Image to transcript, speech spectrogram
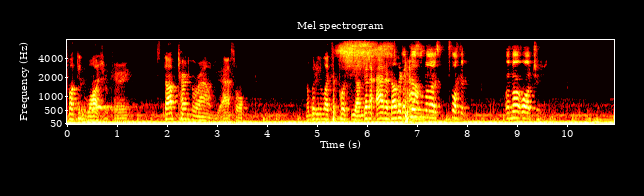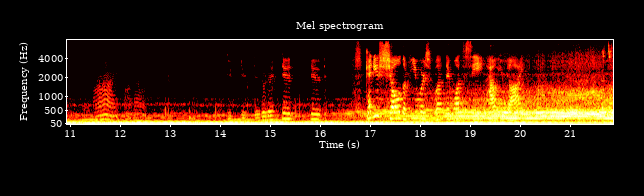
Fucking watch, okay? Stop turning around, you asshole. Nobody likes a pussy. I'm gonna add another doesn't count. matter. Fuck it. I'm not watching. Alright, whatever. Doot, doot, doot, doot, doot. Can you show the viewers what they want to see? How you die? What the fuck?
